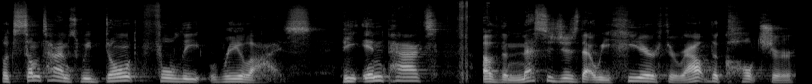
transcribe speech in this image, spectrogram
Look, sometimes we don't fully realize the impact of the messages that we hear throughout the culture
